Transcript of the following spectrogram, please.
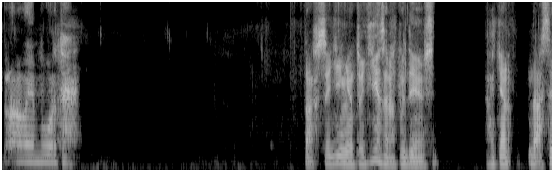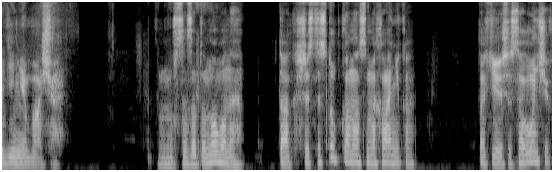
Правий борт. Так, сидіння тут є, зараз подивимося. Хоча, да, сидіння бачу. Ну, Все затоноване. Так, шестиступка у нас механіка. Такий ось салончик.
